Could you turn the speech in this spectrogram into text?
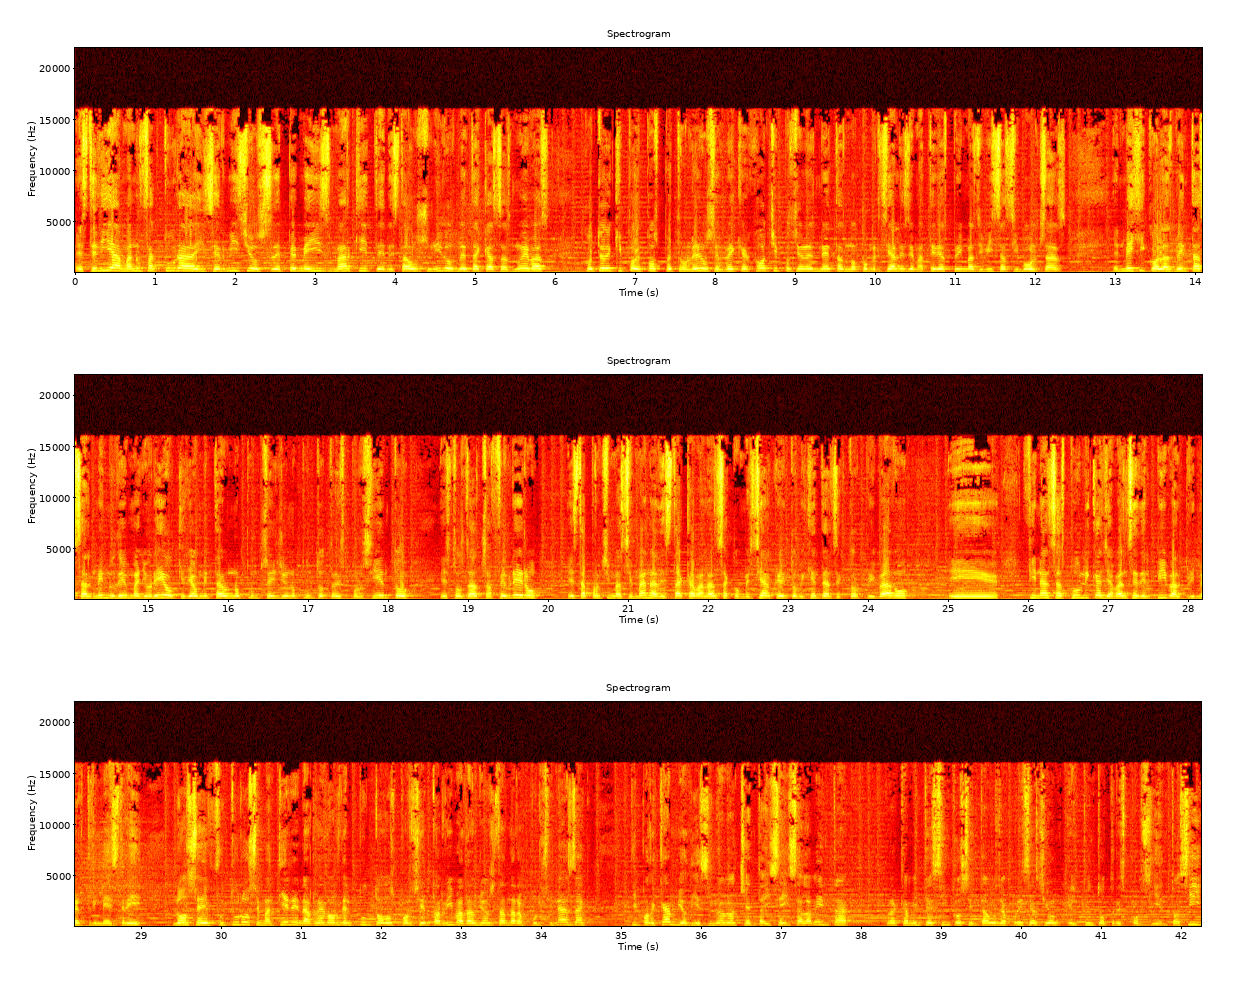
Este día, manufactura y servicios de PMI Market en Estados Unidos, venta de casas nuevas, conteo de equipo de post petroleros, el Baker Hodge posiciones netas no comerciales de materias primas, divisas y bolsas. En México, las ventas al menudeo mayoreo, que ya aumentaron 1.6 y 1.3%, estos datos a febrero. Esta próxima semana destaca balanza comercial, crédito vigente al sector privado, eh, finanzas públicas y avance del PIB al primer trimestre los eh, futuros se mantienen alrededor del punto 2% arriba, Dow Jones, Standard Poor's y Nasdaq. Tipo de cambio 19.86 a la venta, prácticamente 5 centavos de apreciación, el punto 3%. Así,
